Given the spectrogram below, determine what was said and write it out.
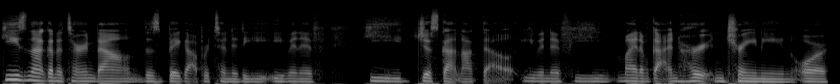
He's not going to turn down this big opportunity, even if he just got knocked out, even if he might have gotten hurt in training, or,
